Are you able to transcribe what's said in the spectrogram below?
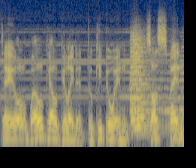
tale well calculated to keep you in suspense.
